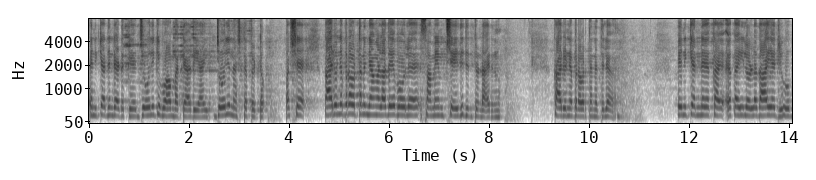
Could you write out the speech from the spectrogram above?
എനിക്കതിന്റെ ഇടയ്ക്ക് ജോലിക്ക് പോകാൻ പറ്റാതെയായി. ജോലി നഷ്ടപ്പെട്ടു. പക്ഷേ കാരുണ്യപ്രവർത്തനം ഞങ്ങൾ അതേപോലെ സമയം ചെയ്തിട്ടുണ്ടായിരുന്നു. കാരുണ്യ പ്രവർത്തനത്തിൽ എനിക്ക് എന്റെ കയ്യിലുള്ളതായ രൂപ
